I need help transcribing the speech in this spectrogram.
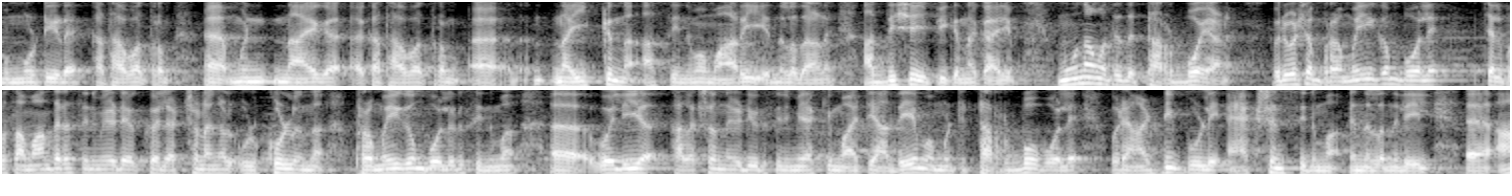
മമ്മൂട്ടിയുടെ കഥാപാത്രം മുൻ നായക കഥാപാത്രം നയിക്കുന്ന ആ സിനിമ മാറി എന്നുള്ളതാണ് അതിശയിപ്പിക്കുന്ന കാര്യം. മൂന്നാമത്തേത് ടർബോയാണ് ഒരുപക്ഷെ ഭ്രമയുഗം പോലെ ചിലപ്പോൾ സമാന്തര സിനിമയുടെയൊക്കെ ലക്ഷണങ്ങൾ ഉൾക്കൊള്ളുന്ന പ്രമേയം പോലൊരു സിനിമ വലിയ കളക്ഷൻ നേടിയ ഒരു സിനിമയാക്കി മാറ്റി അതേ മമ്മൂട്ടി ടർബോ പോലെ ഒരു അടിപൊളി ആക്ഷൻ സിനിമ എന്നുള്ള നിലയിൽ ആ,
